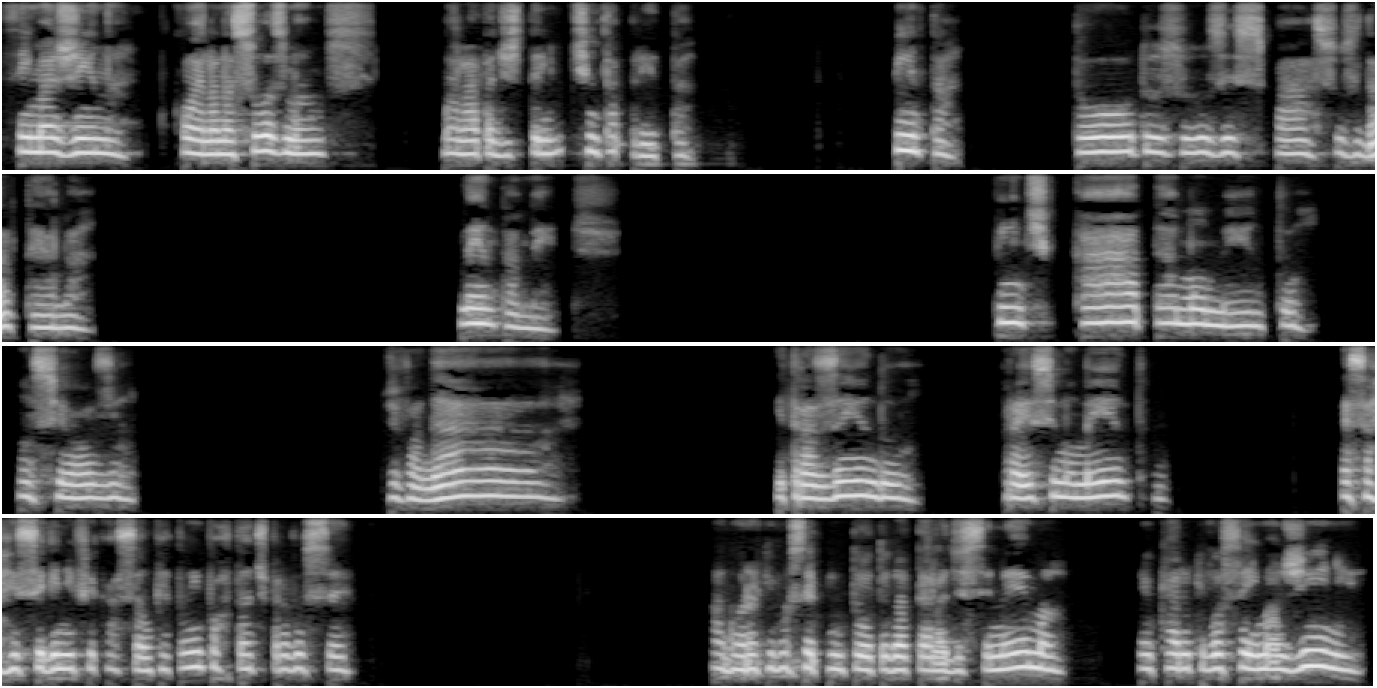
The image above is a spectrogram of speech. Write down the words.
Você imagina com ela nas suas mãos, uma lata de tinta preta. Pinta todos os espaços da tela. Lentamente. Pinte cada momento ansiosa, devagar e trazendo para esse momento essa ressignificação que é tão importante para você. Agora que você pintou toda a tela de cinema, eu quero que você imagine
